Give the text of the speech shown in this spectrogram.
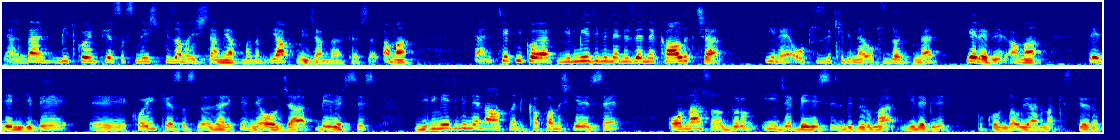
yani ben Bitcoin piyasasında hiçbir zaman işlem yapmadım. Yapmayacağım da arkadaşlar. Ama yani teknik olarak 27 binlerin üzerinde kaldıkça yine 32 binler, 34 binler gelebilir ama dediğim gibi e, coin piyasasında özellikle ne olacağı belirsiz. 27 binlerin altında bir kapanış gelirse ondan sonra durum iyice belirsiz bir duruma gidebilir. Bu konuda uyarmak istiyorum.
